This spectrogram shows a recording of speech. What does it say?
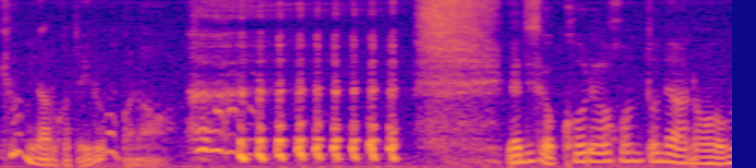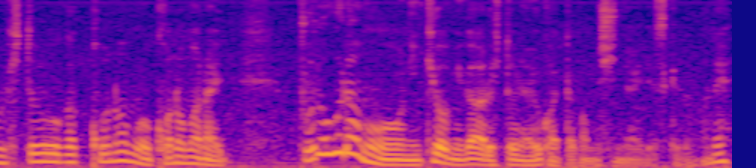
興味のある方いるのかな？いや、ですからこれは本当ね、あの、人が好む、好まない。プログラムに興味がある人には良かったかもしれないですけどもね。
